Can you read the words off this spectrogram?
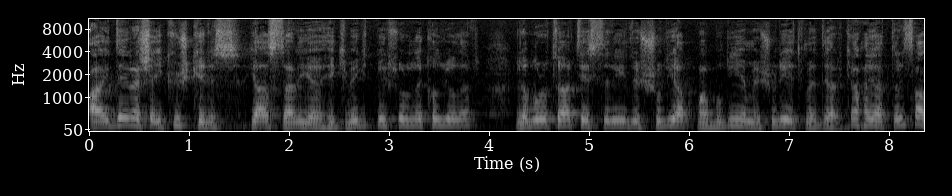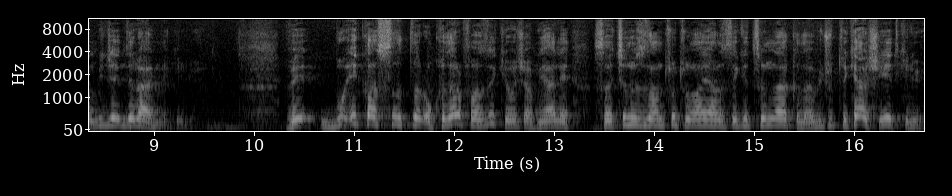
ayda en aşağı 2-3 kez ya hastane ya hekime gitmek zorunda kalıyorlar. Laboratuvar testleriyle de şunu yapma, bunu yeme, şunu etme derken hayatları tam bir cendere haline geliyor. Ve bu ek hastalıklar o kadar fazla ki hocam yani saçınızdan tutun ayağınızdaki tırnağa kadar vücuttaki her şeyi etkiliyor.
